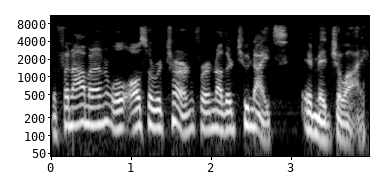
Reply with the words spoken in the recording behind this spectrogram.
The phenomenon will also return for another two nights in mid-July.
